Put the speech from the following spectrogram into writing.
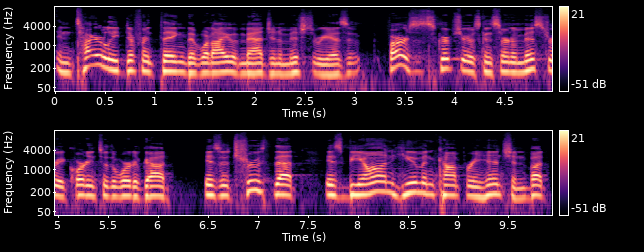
entirely different thing than what I imagine a mystery as far as Scripture is concerned, a mystery, according to the Word of God, is a truth that is beyond human comprehension, but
